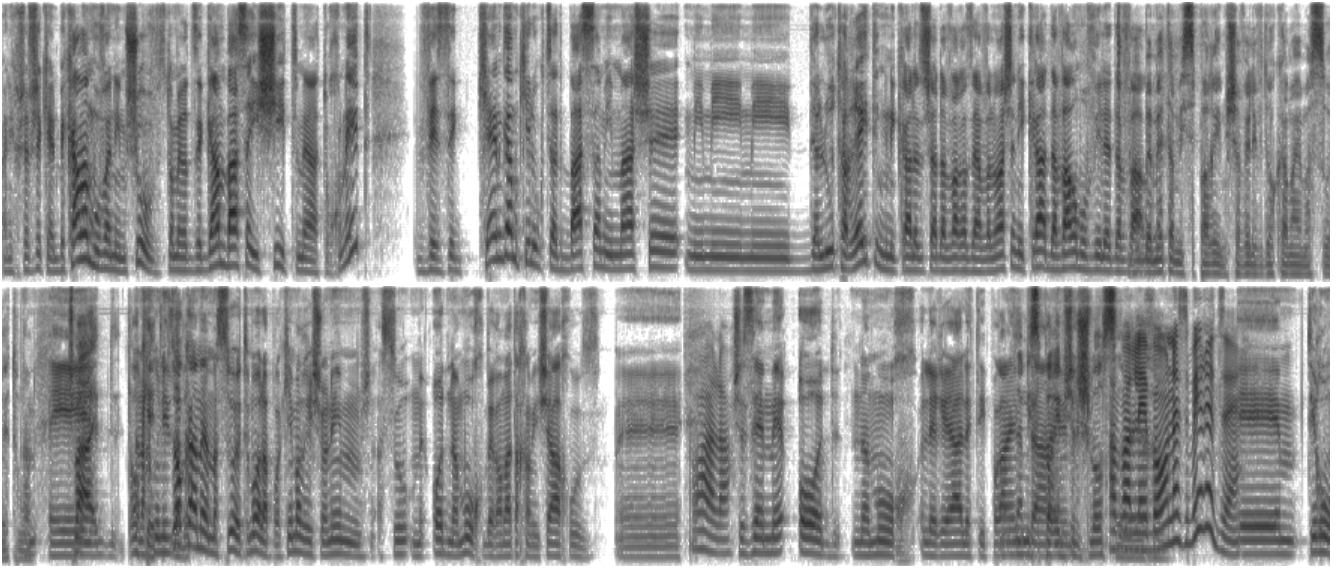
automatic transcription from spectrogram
אני חושב שכן. בכמה מובנים, שוב, זאת אומרת, זה גם באסה אישית מהתוכנית, וזה כן גם כאילו קצת באסה ממה ש... מדלות הרייטינג נקרא לזה שהדבר הזה, אבל מה שנקרא, דבר מוביל לדבר. באמת המספרים, שווה לבדוק כמה הם עשו אתמול. אה, תשמע, אוקיי. אנחנו נבדוק. כמה הם עשו אתמול, הפרקים הראשונים עשו מאוד נמוך, ברמת החמישה אחוז. אה, וואלה. שזה מאוד נמוך לריאליטי פריים זה טיים. המספרים של 13. אבל אה. בואו נסביר את זה. אה, תראו,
